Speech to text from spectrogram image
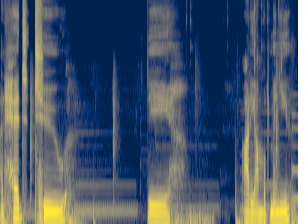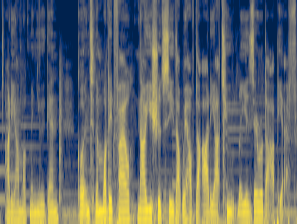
and head to the RDR menu, RDR mod menu again, go into the modded file. Now you should see that we have the RDR2 layer 0.rpf.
